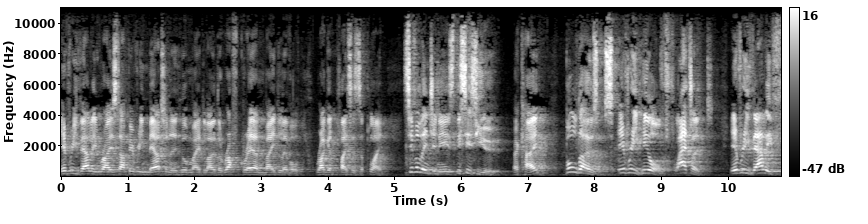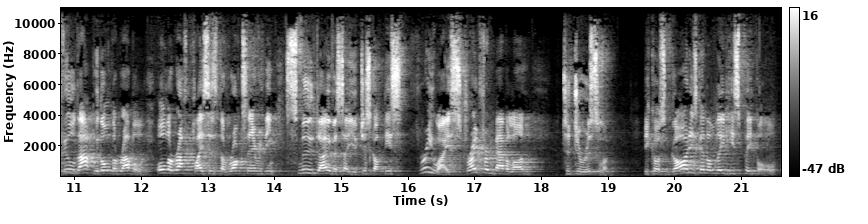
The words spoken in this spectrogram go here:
Every valley raised up, every mountain and hill made low, the rough ground made level, rugged places a plain. Civil engineers, this is you, okay? Bulldozers, every hill flattened, every valley filled up with all the rubble, all the rough places, the rocks and everything smoothed over so you've just got this freeway straight from Babylon to Jerusalem. Because God is going to lead his people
